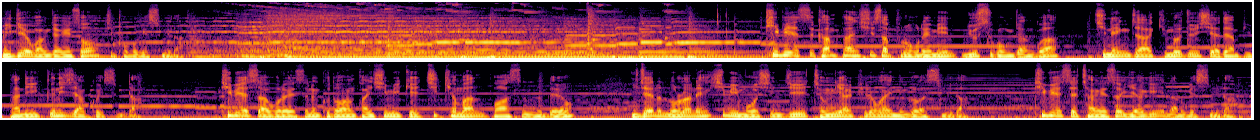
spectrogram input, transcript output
미디어 광장에서 짚어보겠습니다. TBS 간판 시사 프로그램인 뉴스 공장과 진행자 김어준 씨에 대한 비판이 끊이지 않고 있습니다. TBS 아고라에서는 그동안 관심 있게 지켜만 보았었는데요. 이제는 논란의 핵심이 무엇인지 정리할 필요가 있는 것 같습니다. TBS의 창에서 이야기 나누겠습니다.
